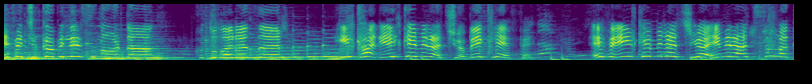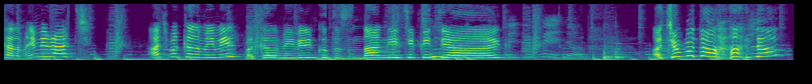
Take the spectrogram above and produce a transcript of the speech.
Efe çıkabilirsin oradan. Kutular hazır. İlk, ilk Emir açıyor. Bekle Efe. Efe ilk Emir açıyor. Emir açsın bakalım. Emir aç. Aç bakalım Emir. Bakalım Emir'in kutusundan ne çıkacak. Açamadı hala.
